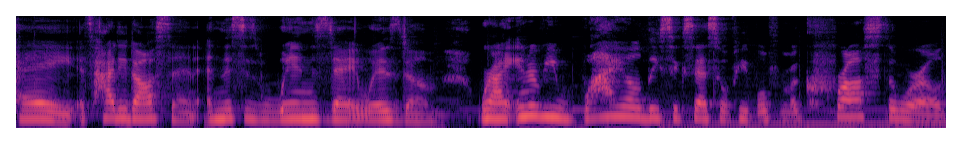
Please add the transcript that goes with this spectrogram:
Hey, it's Heidi Dawson, and this is Wednesday Wisdom, where I interview wildly successful people from across the world,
